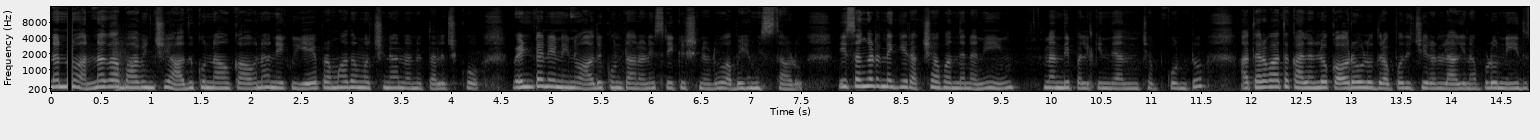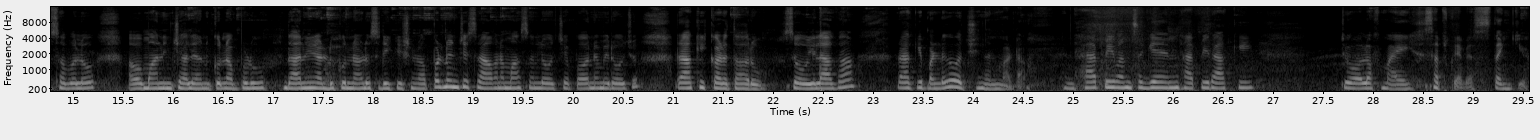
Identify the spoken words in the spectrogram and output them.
నన్ను అన్నగా భావించి ఆదుకున్నావు కావున నీకు ఏ ప్రమాదం వచ్చినా నన్ను తలుచుకో. వెంటనే నేను ఆదుకుంటానని శ్రీకృష్ణుడు అభిహమిస్తాడు. ఈ సంఘటనకి రక్షాబంధన్ అని నంది పలికింది. అని చెప్పుకుంటూ ఆ తర్వాత కాలంలో కౌరవులు ద్రౌపది చీరను లాగినప్పుడు నీదు సభలో అవమానించాలి అనుకున్నప్పుడు దానిని అడ్డుకున్నాడు శ్రీకృష్ణుడు. అప్పటి నుంచి శ్రావణ మాసంలో వచ్చే పౌర్ణమి రోజు రాఖీ కడతారు. సో ఇలాగా రాఖీ పండుగ వచ్చిందనమాట and happy once again happy rakhi to all of my subscribers thank you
